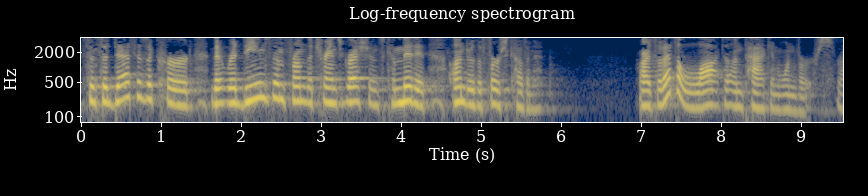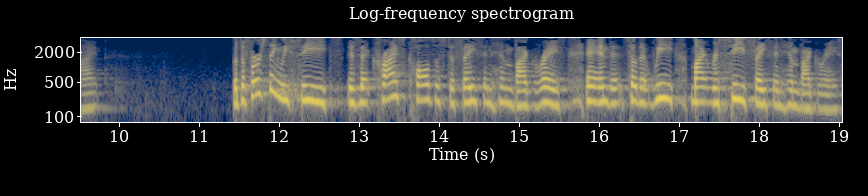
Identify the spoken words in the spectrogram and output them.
since a death has occurred that redeems them from the transgressions committed under the first covenant. All right, so that's a lot to unpack in one verse, right? But the first thing we see is that Christ calls us to faith in Him by grace, and that, so that we might receive faith in Him by grace.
